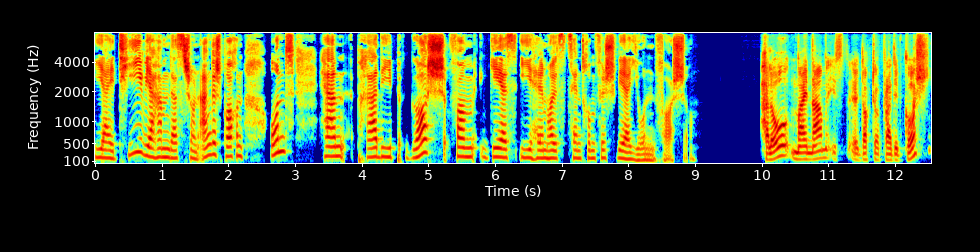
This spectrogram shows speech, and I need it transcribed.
EIT. Wir haben das schon angesprochen. Und Herrn Pradip Ghosh vom GSI Helmholtz Zentrum für Schwerionenforschung. Hallo, mein Name ist äh, Dr. Pradip Ghosh.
